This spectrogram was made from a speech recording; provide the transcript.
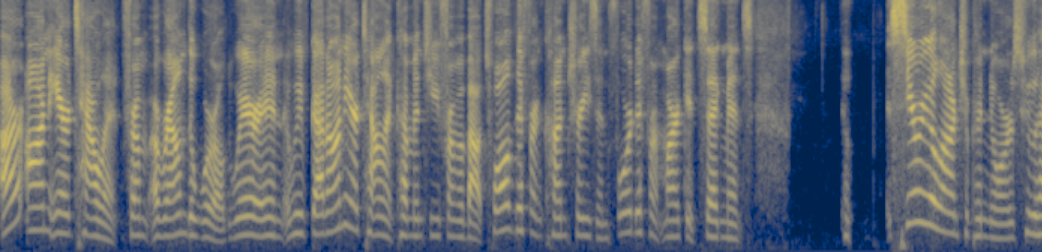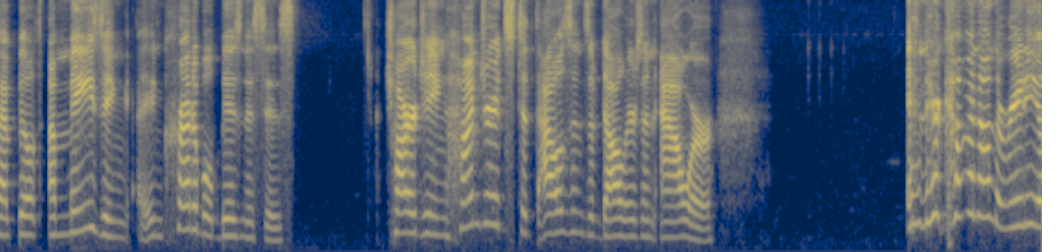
our on-air talent from around the world, wherein we've got on-air talent coming to you from about 12 different countries and four different market segments, serial entrepreneurs who have built amazing, incredible businesses, charging hundreds to thousands of dollars an hour and they're coming on the radio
